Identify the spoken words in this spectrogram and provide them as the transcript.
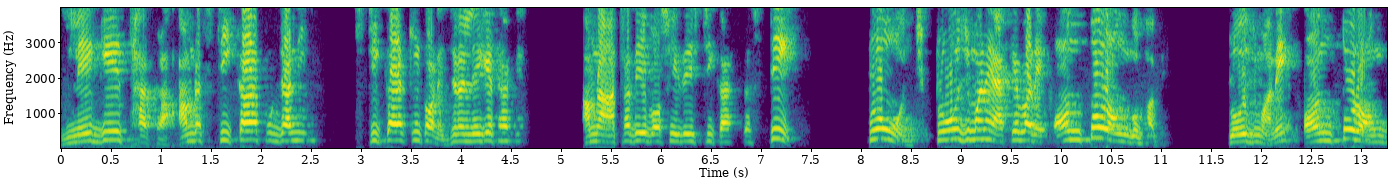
লেগে থাকা। আমরা স্টিকার জানি। স্টিকার কি করে? যেটা লেগে থাকে। আমরা আঠা দিয়ে বসিয়ে দিই স্টিকার তা স্টিক্স ক্লোজ ক্লোজ মানে একেবারে অন্তরঙ্গ ভাবে ক্লোজ মানে অন্তরঙ্গ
